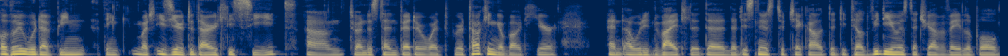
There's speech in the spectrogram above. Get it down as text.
Although it would have been, I think, much easier to directly see it um, to understand better what we're talking about here. And I would invite the, the, the listeners to check out the detailed videos that you have available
